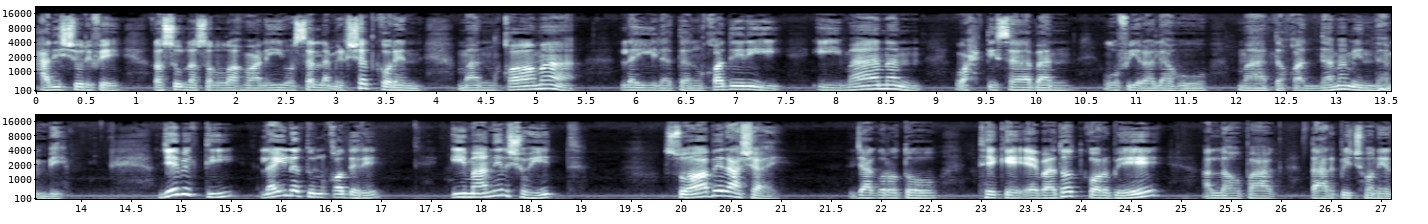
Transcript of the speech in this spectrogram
হাদিস শরীফে রসুল্লাহ সাল্লাহ আলহি ওসাল্লাম ইরশাদ করেন, মান কমা লাইলাতাল কদেরি ইমানান ওয়াহতিসাবান গফির আলাহু মা তকদ্দামা মিন দাম্বি। যে ব্যক্তি লাইলাতুল কদেরে ইমানের সহিত সোয়াবের আশায় জাগ্রত থেকে এবাদত করবে, আল্লাহ পাক তার পিছনের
